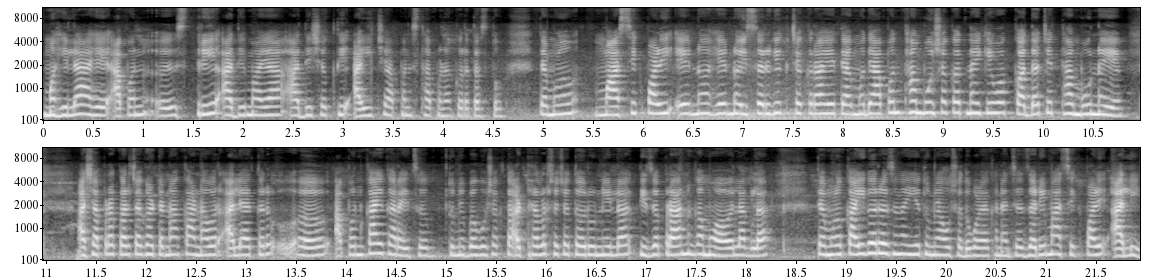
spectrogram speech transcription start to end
महिला आहे. आपण स्त्री आदिमाया आदिशक्ती आईची आपण स्थापना करत असतो. त्यामुळं मासिक पाळी येणं हे नैसर्गिक चक्र आहे. त्यामध्ये आपण थांबवू शकत नाही किंवा कदाचित थांबवू नये. अशा प्रकारच्या घटना कानावर आल्या तर आपण काय करायचं? तुम्ही बघू शकता अठरा वर्षाच्या तरुणीला तिचं प्राण गमवावा लागला. त्यामुळं काही गरज नाही आहे तुम्ही औषध गोळ्या खाण्याचं. जरी मासिक पाळी आली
